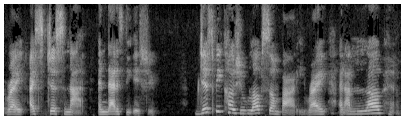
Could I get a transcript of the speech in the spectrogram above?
right? It's just not, and that is the issue. Just because you love somebody, right? And I love him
